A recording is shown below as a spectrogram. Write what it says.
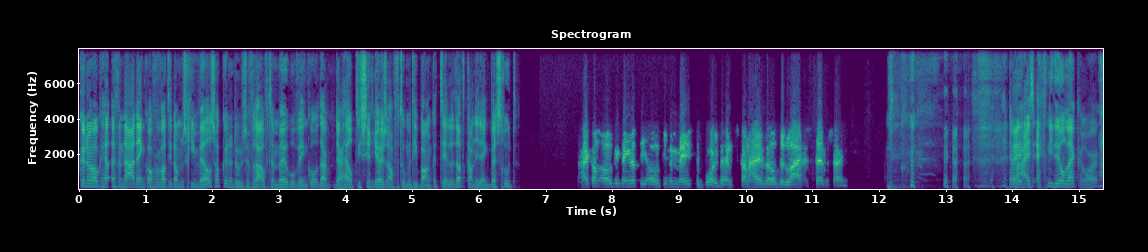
kunnen we ook heel even nadenken over wat hij dan misschien wel zou kunnen doen. Zijn vrouw heeft een meubelwinkel, daar, daar helpt hij serieus af en toe met die banken tillen. Dat kan hij denk ik best goed. hij kan ook, ik denk dat hij ook in de meeste boybands kan hij wel de lage stem zijn. Ja, maar hij is echt niet heel lekker hoor.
